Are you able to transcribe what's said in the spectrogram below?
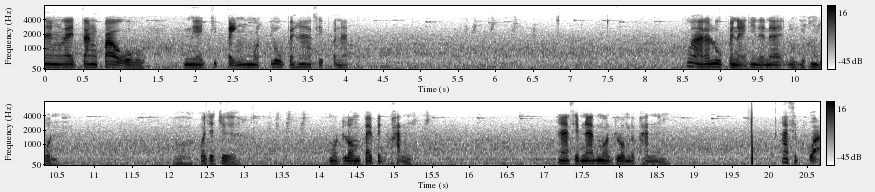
นั่งไล่ตั้งเป้า โอ้เหนื่อยจิบเป่งหมดลูกไปห้าสิบกว่านัด ว่าแล้วลูกไปไหนที่ไหนได้ลูกอยู่ข้างบนโอ้กว่าจะเจอ หมดลมไปเป็นพันห้าสิบนัดหมดลมไปพันหนึ่งห้าสิบกว่า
